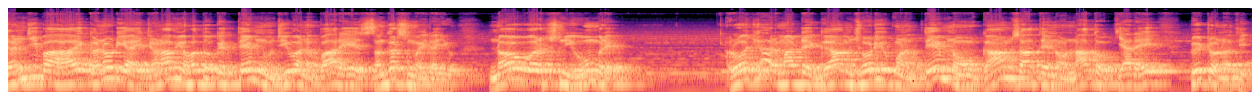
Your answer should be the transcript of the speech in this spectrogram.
ધનજીભાઈ કનોડિયાએ જણાવ્યું હતું કે તેમનું જીવન ભારે સંઘર્ષમય રહ્યું. નવ વર્ષની ઉંમરે રોજગાર માટે ગામ છોડ્યું, પણ તેમનો ગામ સાથેનો નાતો ક્યારેય તૂટ્યો નથી.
